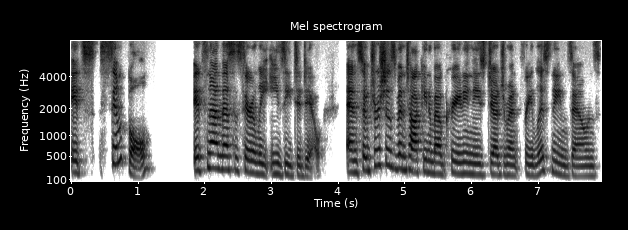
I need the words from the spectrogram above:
It's simple. It's not necessarily easy to do. And so Trisha's been talking about creating these judgment free listening zones.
